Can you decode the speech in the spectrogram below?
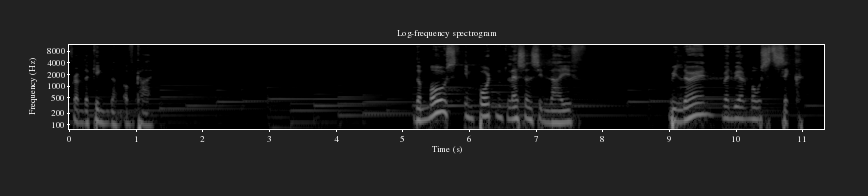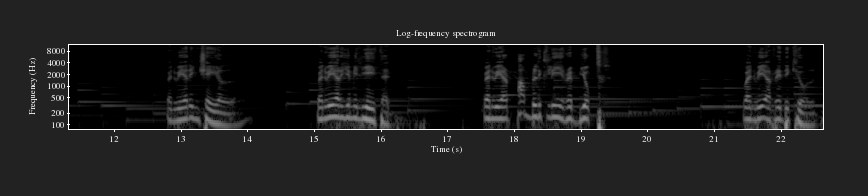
from the kingdom of God. The most important lessons in life we learn when we are most sick, when we are in jail, when we are humiliated, when we are publicly rebuked, when we are ridiculed.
